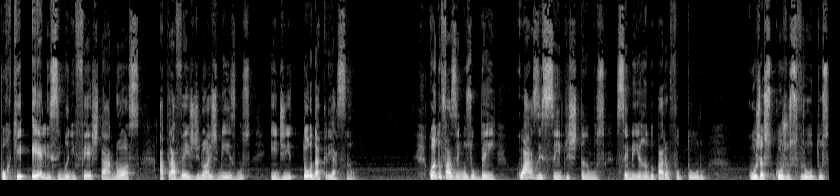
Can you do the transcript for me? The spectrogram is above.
porque Ele se manifesta a nós através de nós mesmos e de toda a criação. Quando fazemos o bem, quase sempre estamos semeando para o futuro, cujas, cujos frutos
